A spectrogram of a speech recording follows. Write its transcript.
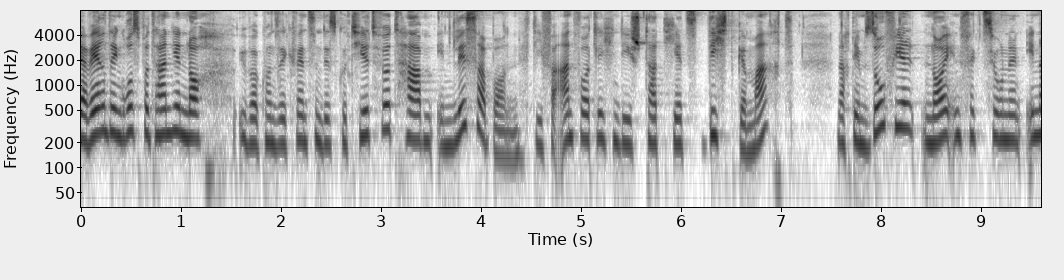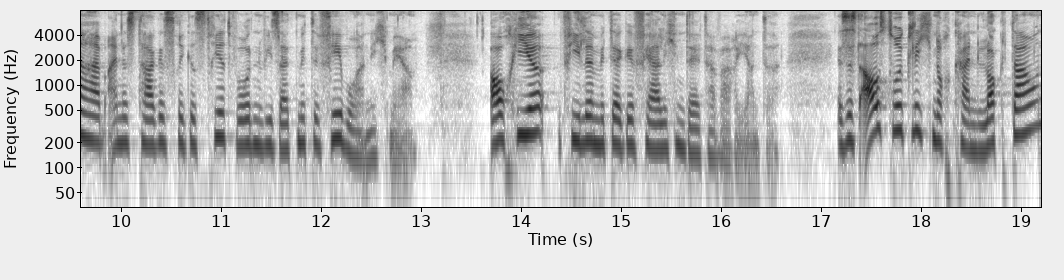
Ja, während in Großbritannien noch über Konsequenzen diskutiert wird, haben in Lissabon die Verantwortlichen die Stadt jetzt dicht gemacht, nachdem so viele Neuinfektionen innerhalb eines Tages registriert wurden wie seit Mitte Februar nicht mehr. Auch hier viele mit der gefährlichen Delta-Variante. Es ist ausdrücklich noch kein Lockdown,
